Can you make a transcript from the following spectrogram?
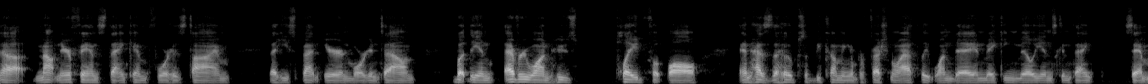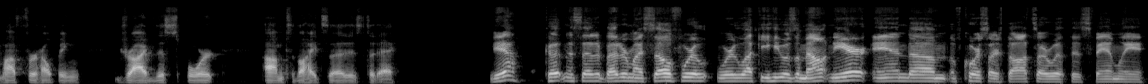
uh, Mountaineer fans thank him for his time that he spent here in Morgantown, but the everyone who's played football and has the hopes of becoming a professional athlete one day and making millions can thank Sam Huff for helping drive this sport um, to the heights that it is today. Yeah, couldn't have said it better myself. We're we're lucky he was a mountaineer, and um, of course, our thoughts are with his family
